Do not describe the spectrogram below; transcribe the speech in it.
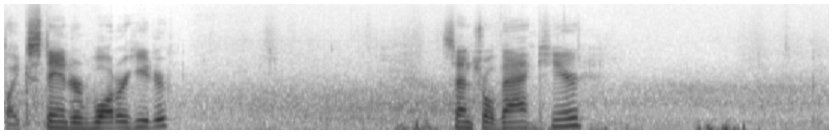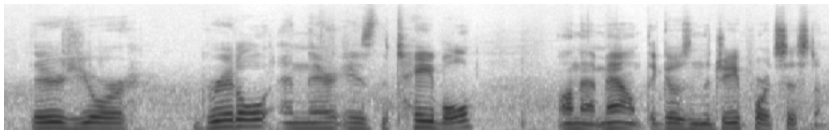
like standard water heater. Central vac here. There's your griddle and there is the table on that mount that goes in the J-port system.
